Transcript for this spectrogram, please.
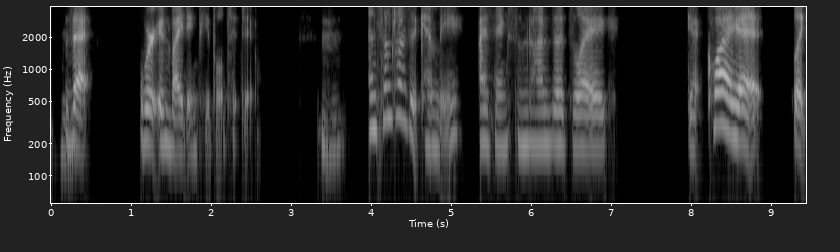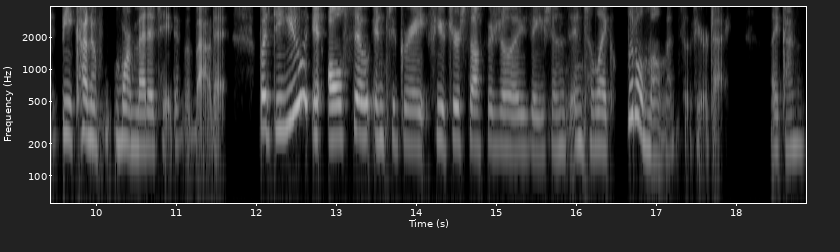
mm-hmm. that we're inviting people to do mm-hmm. and sometimes it can be i think sometimes it's like get quiet like be kind of more meditative about it but do you also integrate future self visualizations into like little moments of your day like i'm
